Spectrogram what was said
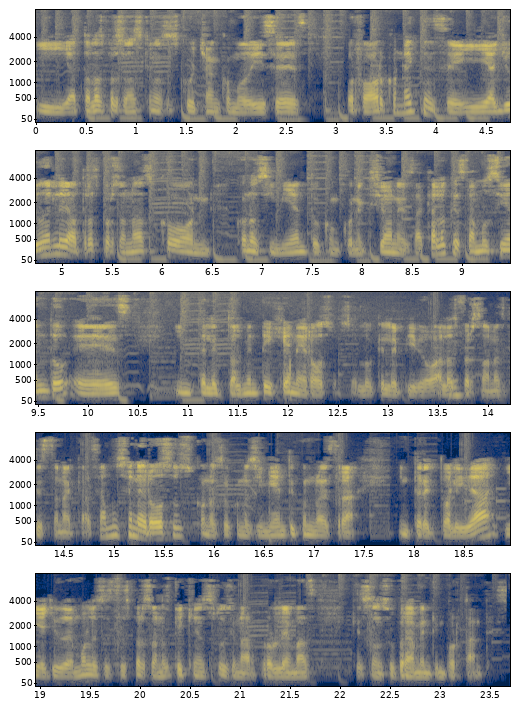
y a todas las personas que nos escuchan, como dices, por favor conéctense y ayúdenle a otras personas con conocimiento, con conexiones. Acá lo que estamos haciendo es intelectualmente generosos, es lo que le pido a las personas que están acá. Seamos generosos con nuestro conocimiento y con nuestra intelectualidad y ayudémosles a estas personas que quieren solucionar problemas que son supremamente importantes.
